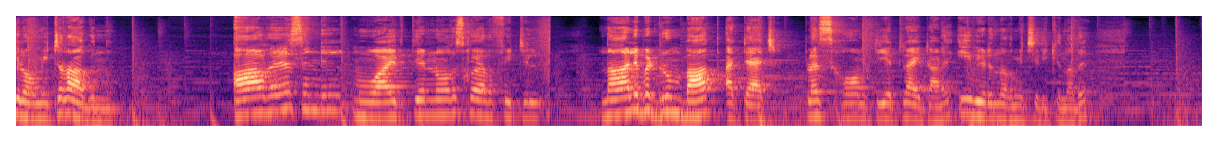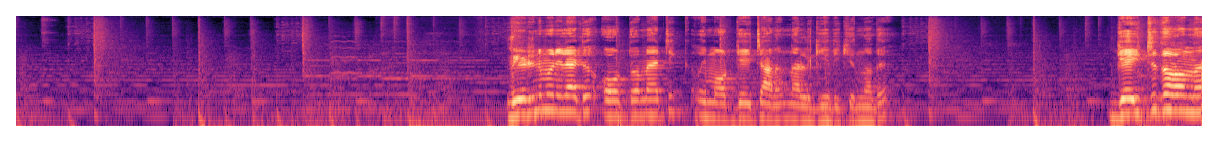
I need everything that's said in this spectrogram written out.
കിലോമീറ്റർ ആകുന്നു. ആറര സെന്റിൽ മൂവായിരത്തി എണ്ണൂറ് സ്ക്വയർ ഫീറ്റിൽ നാല് bedroom bath attached plus home theatre ആയിട്ടാണ് ഈ വീട് നിർമ്മിച്ചിരിക്കുന്നത്. വീടിന് മുന്നിലായിട്ട് ഓട്ടോമാറ്റിക് റിമോട്ട് ഗേറ്റ് ആണ് നൽകിയിരിക്കുന്നത്. ഗേറ്റ് തുറന്ന്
